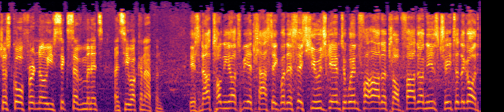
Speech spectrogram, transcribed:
just go for it now. You six, seven minutes and see what can happen. It's not turning out to be a classic, but it's a huge game to win for either club. Father O'Neill's three to the good.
